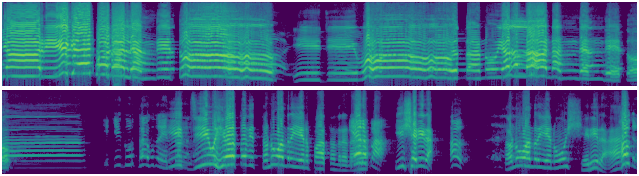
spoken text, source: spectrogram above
ಯಾರಿಗೆ ಕೊಡಲೆಂದಿತು? ಈ ಜೀವು ತನು ಎಲ್ಲ ನಂದೆಂದಿತು? ಈ ಜೀವ ಹೇಳ್ತದೆ ತನು ಅಂದ್ರೆ ಏನಪ್ಪಾ ಅಂತಂದ್ರ ಈ ಶರೀರ. ಹೌದು. ತನು ಅಂದ್ರೆ ಏನು? ಶರೀರ. ಹೌದಲ್ಲ?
